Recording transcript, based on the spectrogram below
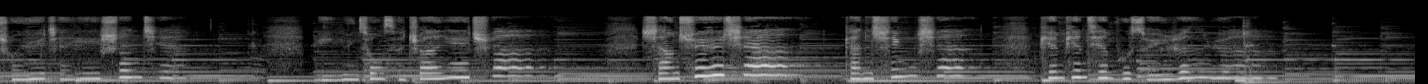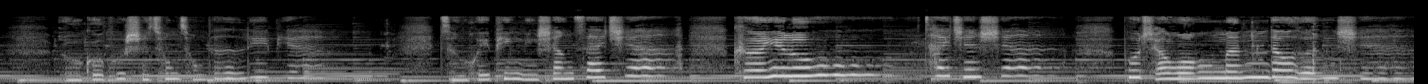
初遇见一瞬间，命运从此转一圈。相聚前感情线，偏偏天不遂人愿。如果不是匆匆的离别，怎会拼命想再见？可一路太艰险，不巧我们都沦陷。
